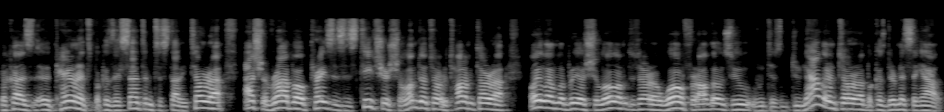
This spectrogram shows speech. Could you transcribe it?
because uh, parents because they sent him to study Torah. Asher Rabo praises his teacher Shalom do Torah taught him Torah. Oilam Labrio Shalom do Torah. Woe for all those who who does, do not learn Torah because they're missing out.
